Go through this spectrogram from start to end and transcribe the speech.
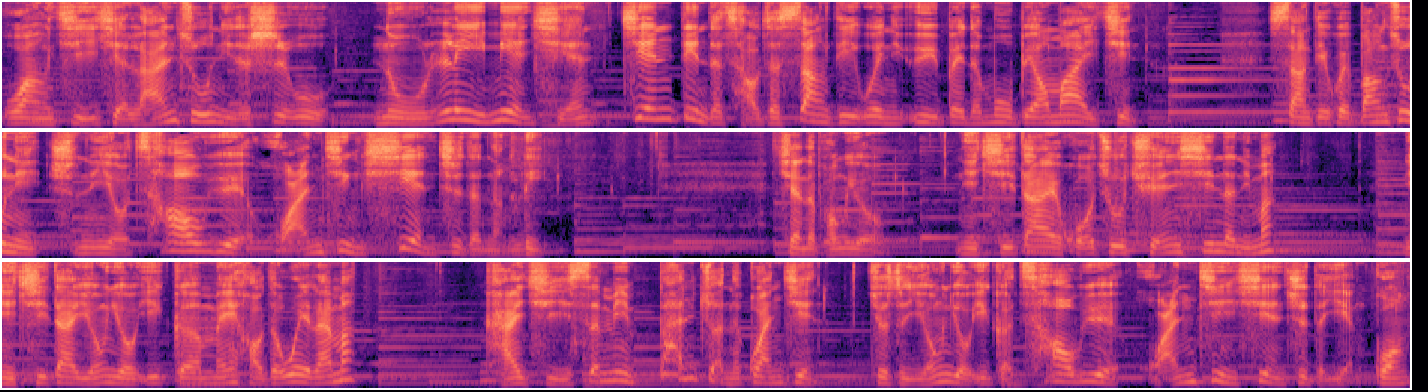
忘记一切拦阻你的事物，努力面前，坚定的朝着上帝为你预备的目标迈进，上帝会帮助你，使你有超越环境限制的能力。亲爱的朋友，你期待活出全新的你吗？你期待拥有一个美好的未来吗？开启生命翻转的关键，就是拥有一个超越环境限制的眼光，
